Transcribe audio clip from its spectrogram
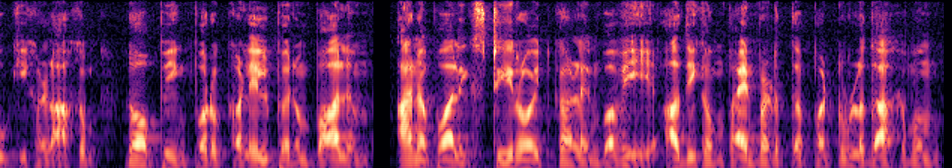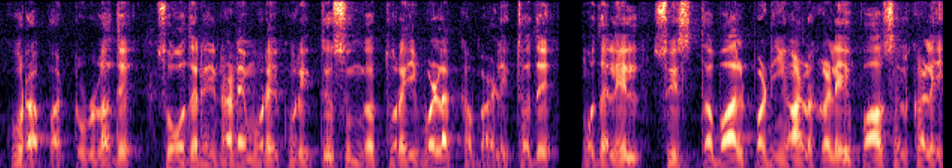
ஊக்கிகளாகும். டோப்பிங் பொருட்களில் பெரும்பாலும் அனபாலிக் ஸ்டீராய்ட்கள் என்பவை அதிகம் பயன்படுத்தப்பட்டுள்ளதாகவும் கூறப்பட்டுள்ளது. சோதனை நடைமுறை குறித்து சுங்கத்துறை விளக்கம் அளித்தது. முதலில் சுவிஸ் தபால் பணியாளர்களே பாசல்களை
